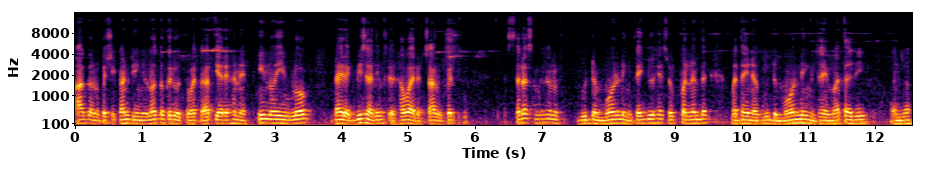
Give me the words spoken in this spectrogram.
આગળનું પછી કન્ટિન્યુ નહોતું કર્યું તો અત્યારે હને એનો એ વ્લોગ ડાયરેક્ટ બીજા દિવસે સવારે ચાલુ કર્યું સરસ મજાનું ગુડ મોર્નિંગ થઈ ગયું છે સુપરનંદ બધાને ગુડ મોર્નિંગ જય માતાજી. અને જો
